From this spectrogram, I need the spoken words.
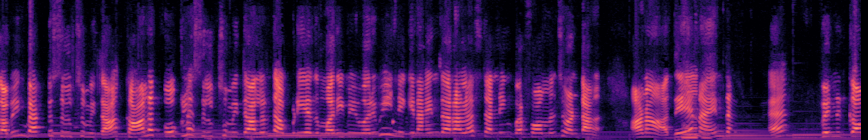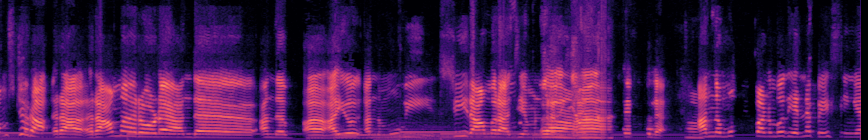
coming back to Silk Smitha காலப்போக்குல சில்க் சுமிதால இருந்து அப்படியே அது மருவி மருவி இன்னைக்கு நயன்தாரால ஸ்டன்னிங் பர்ஃபார்மன்ஸ் வந்துட்டாங்க ஆனா அதே. Nayanthara when it comes to ராமரோட அந்த அந்த அஹ், ஐயோ அந்த மூவி ஸ்ரீராமராஜ்யம். அந்த மூவி பண்ணும்போது என்ன பேசுனீங்க?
